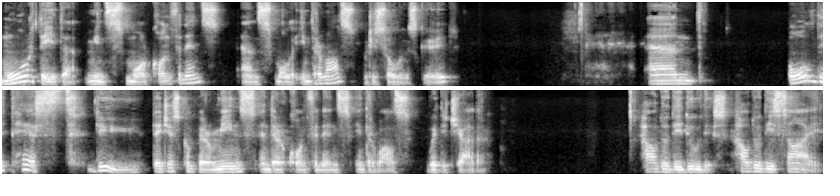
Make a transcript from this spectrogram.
More data means more confidence and smaller intervals, which is always good. And all the tests do, they just compare means and their confidence intervals with each other. How do they do this? How do they decide?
